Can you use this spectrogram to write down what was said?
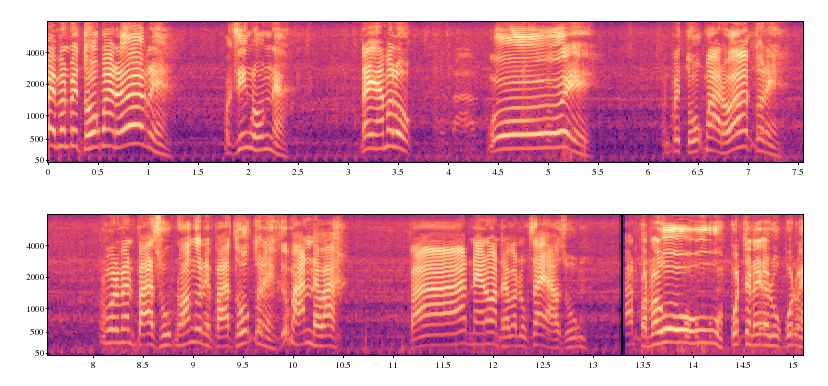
ย มันไปตกมาเด้อเนี่ยปักสิงหลงเนี่ยได้ยังมาลูกโอ้ย มันไปตกมาดอกตัวนี้มันบ่ได้แม่นปลาสูบหน้องตัวนี้ปลาตกตัวนี้คือมันแต่ว่า ปลาแน่นอนแต่ว่าลูกไส้อ่าวสูงปลาปลาโอ้ปลดจะไหนล่ะลูกปลดไหม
